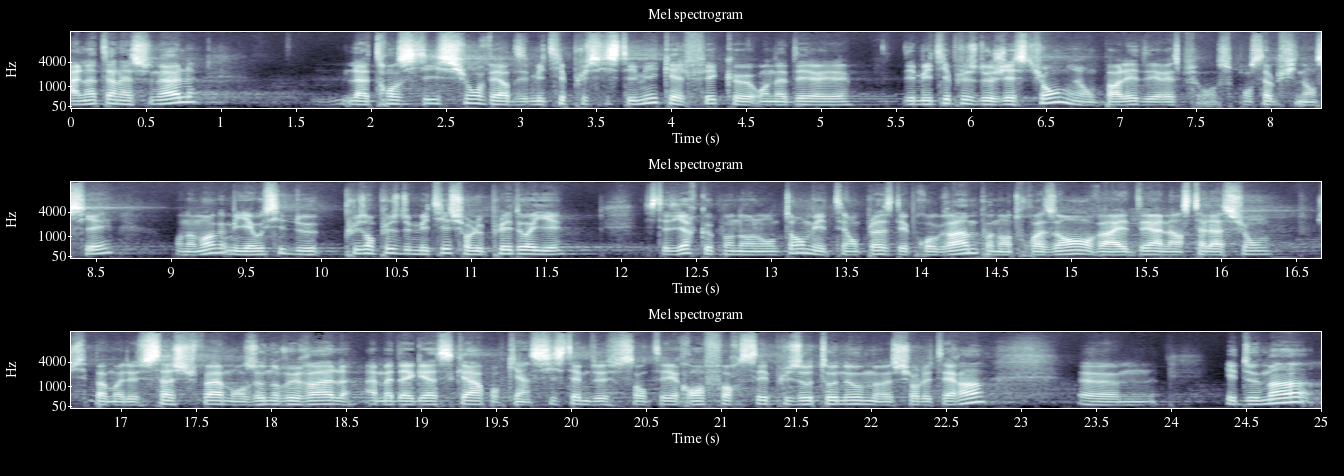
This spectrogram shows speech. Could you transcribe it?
À l'international, la transition vers des métiers plus systémiques, elle fait qu'on a des, des métiers plus de gestion. On parlait des responsables financiers, on en manque, mais il y a aussi de plus en plus de métiers sur le plaidoyer. C'est-à-dire que pendant longtemps, on mettait en place des programmes. Pendant trois ans, on va aider à l'installation je sais pas moi, de sage-femme en zone rurale à Madagascar pour qu'il y ait un système de santé renforcé, plus autonome euh, sur le terrain. Euh, et demain,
